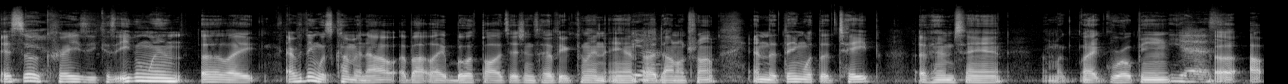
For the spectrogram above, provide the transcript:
It's so crazy because even when uh, like everything was coming out about like both politicians, Hillary Clinton and Yeah. uh, Donald Trump, and the thing with the tape of him saying, "I'm like groping." Yes. Uh, I,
